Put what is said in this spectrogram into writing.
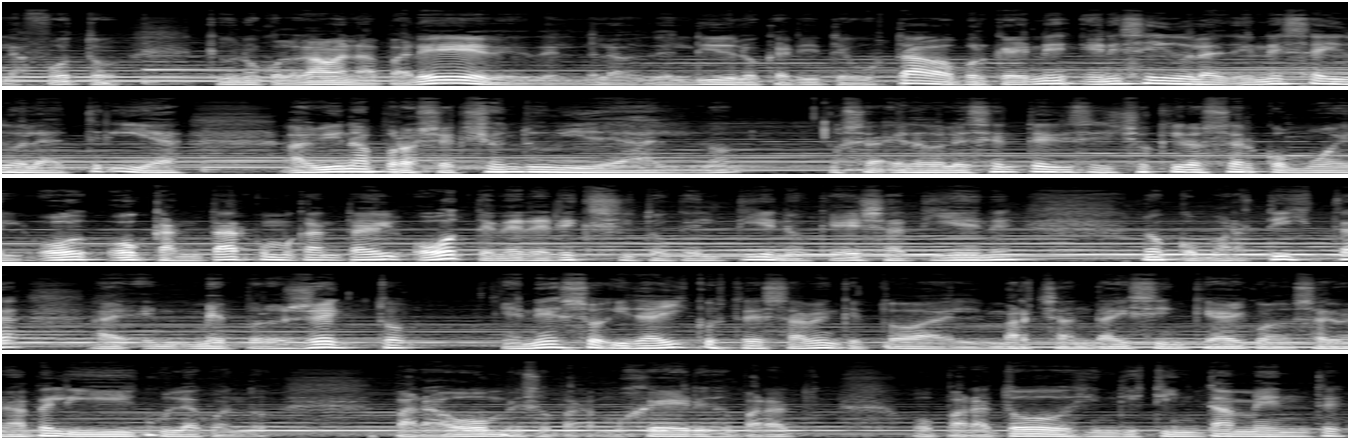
La foto que uno colgaba en la pared del, ídolo que a ti te gustaba, porque en, esa en esa idolatría había una proyección de un ideal, ¿no? O sea, el adolescente dice, yo quiero ser como él, o, cantar como canta él, o tener el éxito que él tiene o que ella tiene, ¿no? Como artista, me proyecto en eso, y de ahí que ustedes saben que todo el merchandising que hay cuando sale una película, cuando para hombres o para mujeres o para, o para todos indistintamente,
